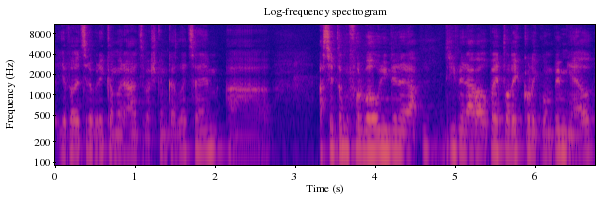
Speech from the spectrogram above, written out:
je velice dobrý kamarád s Vaškem Kadlecem a asi tomu fotbalu nikdy nedá, dřív nedával úplně tolik, kolik on by měl.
